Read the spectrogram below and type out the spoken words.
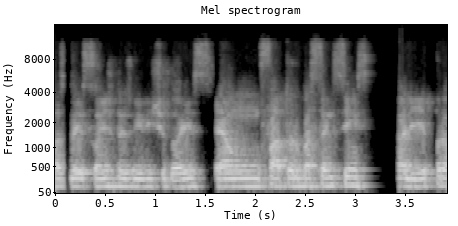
as eleições de 2022 é um fator bastante sensível ali para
